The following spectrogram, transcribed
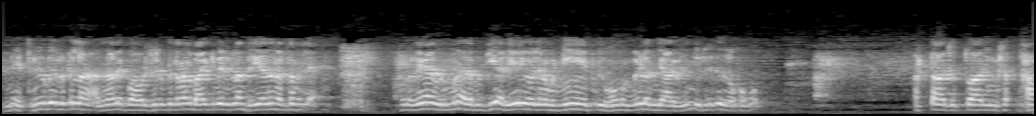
அண்ணன் எத்தனையோ பேர் இருக்கலாம். அதனால இப்ப அவர் சொல்லிட்டு பாக்கி பேருக்கெல்லாம் தெரியாதுன்னு அர்த்தம் இல்லை. நிறைய விரும்பும் அதை பத்தி அதே யோஜனை பண்ணி இப்படி ஹோமங்கள் அஞ்சு ஆறு விதம் சொல்லியிருக்கு அதுல ஹோமம் அஷ்டாச்சுத்வாரிம்சத்தா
